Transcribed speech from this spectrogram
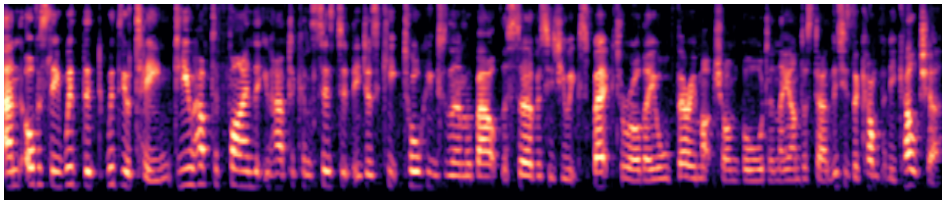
and obviously with the with your team do you have to find that you have to consistently just keep talking to them about the services you expect or are they all very much on board and they understand this is the company culture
